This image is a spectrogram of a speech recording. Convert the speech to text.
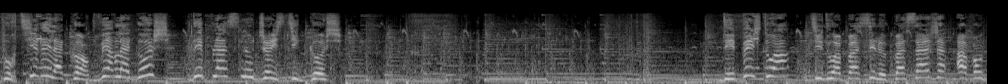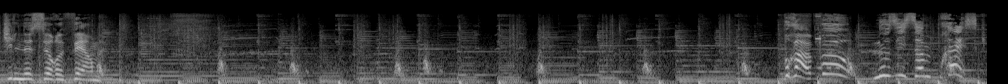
Pour tirer la corde vers la gauche, déplace le joystick gauche. Dépêche-toi Tu dois passer le passage avant qu'il ne se referme. Bravo Nous y sommes presque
